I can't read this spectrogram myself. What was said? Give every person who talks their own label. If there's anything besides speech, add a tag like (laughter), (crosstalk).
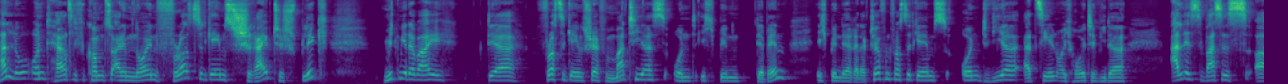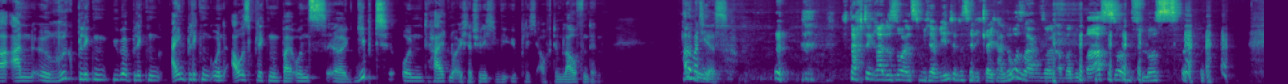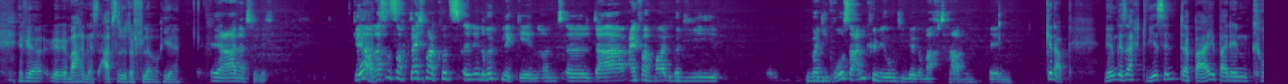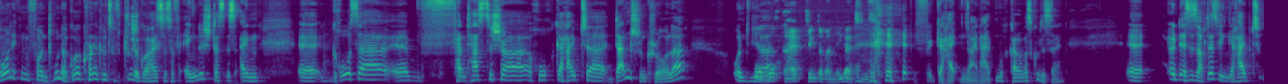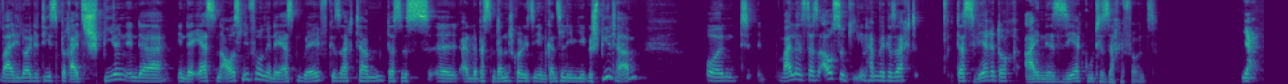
Speaker 1: Hallo und herzlich willkommen zu einem neuen Frosted Games Schreibtischblick. Mit mir dabei der Frosted Games Chef Matthias und ich bin der Ben. Ich bin der Redakteur von Frosted Games und wir erzählen euch heute wieder alles, was es äh, an Rückblicken, Überblicken, Einblicken und Ausblicken bei uns äh, gibt und halten euch natürlich wie üblich auf dem Laufenden. Hallo, Hallo. Matthias.
Speaker 2: Ich dachte gerade so, als du mich erwähnt hättest, hätte ich gleich Hallo sagen sollen, aber du warst so im Fluss. (laughs)
Speaker 1: wir, wir, wir machen das, absoluter Flow hier.
Speaker 2: Ja, natürlich. Genau, ja. lass uns doch gleich mal kurz in den Rückblick gehen und äh, da einfach mal über die, über die große Ankündigung, die wir gemacht haben, reden.
Speaker 1: Genau. Wir haben gesagt, wir sind dabei bei den Chroniken von Drunagor. Chronicles of Drunagor heißt das auf Englisch. Das ist ein äh, großer, äh, fantastischer, hochgehypter Dungeon Crawler. Und wir.
Speaker 2: Oh, hochgehypt klingt aber negativ. (laughs)
Speaker 1: gehypt, nein, hype kann auch was Gutes sein. Äh, und es ist auch deswegen gehypt, weil die Leute, die es bereits spielen, in der, in der ersten Auslieferung, in der ersten Wave gesagt haben, dass es äh, einer der besten Dungeon Crawler, die sie im ganzen Leben je gespielt haben. Und weil uns das auch so ging, haben wir gesagt, das wäre doch eine sehr gute Sache für uns.
Speaker 2: Ja.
